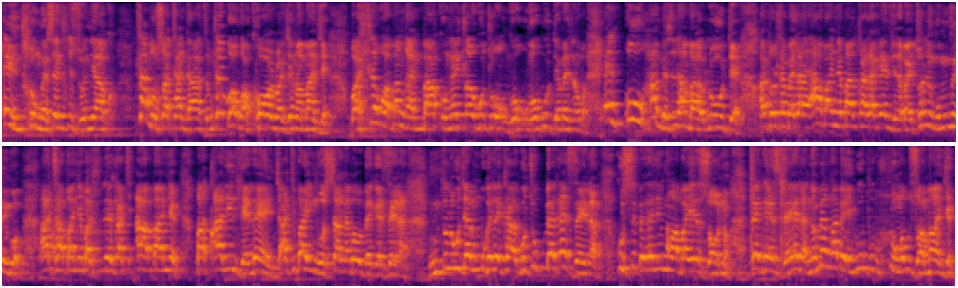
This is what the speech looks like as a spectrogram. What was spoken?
Eyinhlungu esenhliziyweni yakho. Mhlawumbe usathandaza mhlawumbe wakwakholwa njengamanje. Wahlekwa abangani bakho ngenxa yokuthi ngo- ngobude bendlela ngoba and uhambe selihamba lude. Athi ohlabelayo abanye baqala kule ndlela bayithole ngumncingo. Athi abanye bahluleka athi abanye baqala indlela entsha athi bayingcosana beyobekezela ngicela ukuthi embukele ekhaya ukuthi ukubekezela kusibekela inqwaba yezono. Bekezela noma ngabe yibuphi ubuhlungu obuzwa manje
